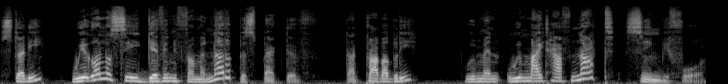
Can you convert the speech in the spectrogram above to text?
study, we're going to see giving from another perspective that probably women we might have not seen before.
